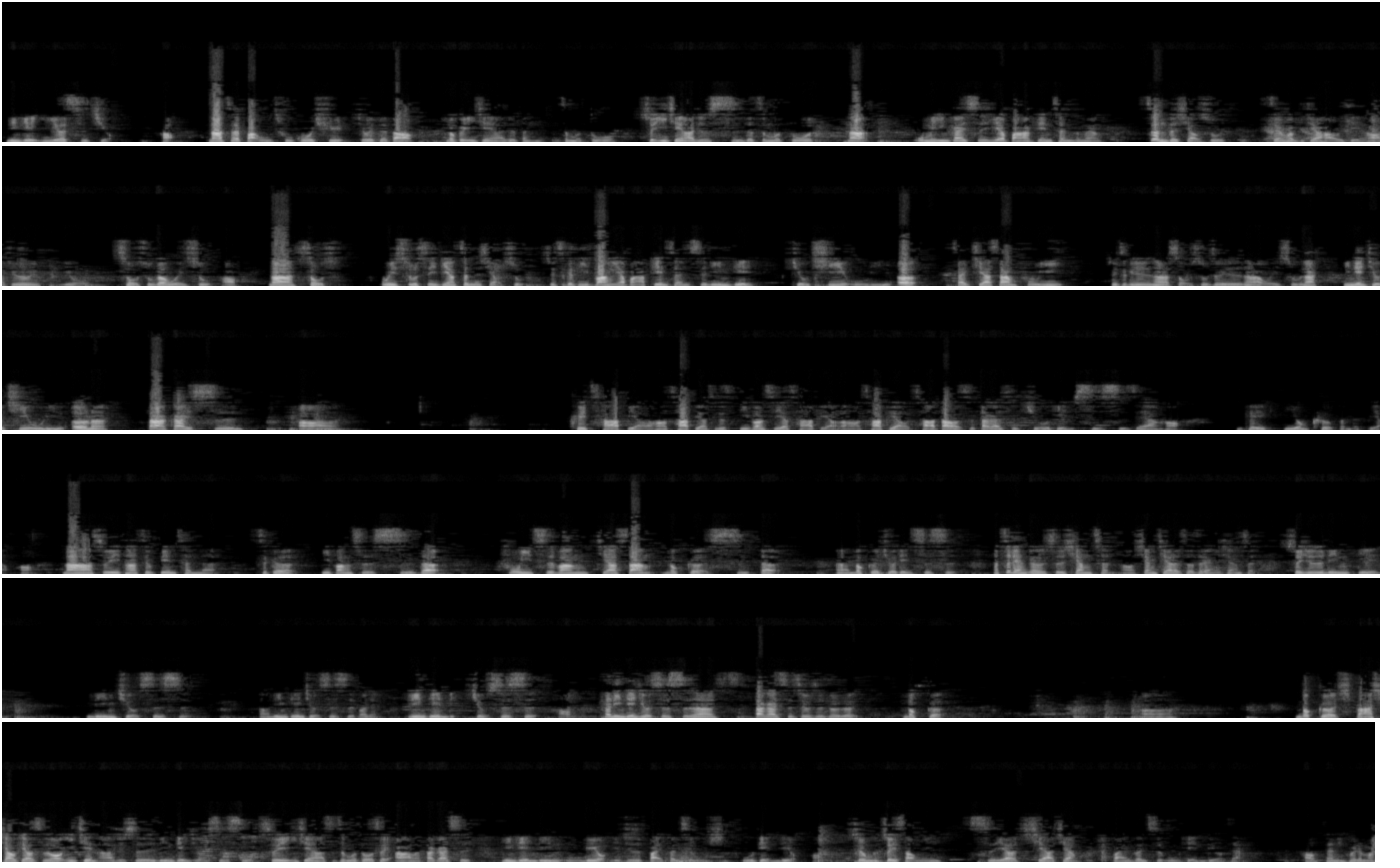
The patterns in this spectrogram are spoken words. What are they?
零点一二四九，好，那再把五除过去，就会得到 log 一减 r 就等于这么多，所以一减 r 就是十的这么多，那我们应该是要把它变成怎么样？正的小数，这样会比较好一点哈，就有首数跟尾数，好，那首尾数是一定要正的小数，所以这个地方要把它变成是零点九七五零二。再加上负一，所以这个就是它的首数，这个就是它的尾数。那零点九七五零二呢，大概是啊，可以查表了哈，查表这个地方是要查表了哈，查表查到的是大概是九点四四这样哈，你可以利用课本的表哈。那所以它就变成了这个地方是十的负一次方加上 log 十的呃 log 九点四四。那这两个是相乘啊，相加的时候这两个相乘，所以就是零点零九四四啊，零点九四四，抱歉，零点九四四。好，那零点九四四呢，大概是就是这个 log 啊，log 把它消掉之后，一减 r 就是零点九四四，所以一减 r 是这么多，所以 r 呢大概是零点零五六，也就是百分之五十五点六啊，所以我们最少每次要下降百分之五点六这样，好，这样你会了吗？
